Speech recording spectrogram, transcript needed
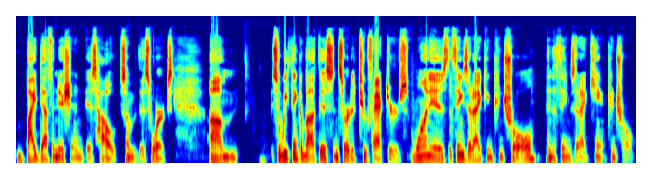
by definition, is how some of this works. Um, so we think about this in sort of two factors. One is the things that I can control and the things that I can't control.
